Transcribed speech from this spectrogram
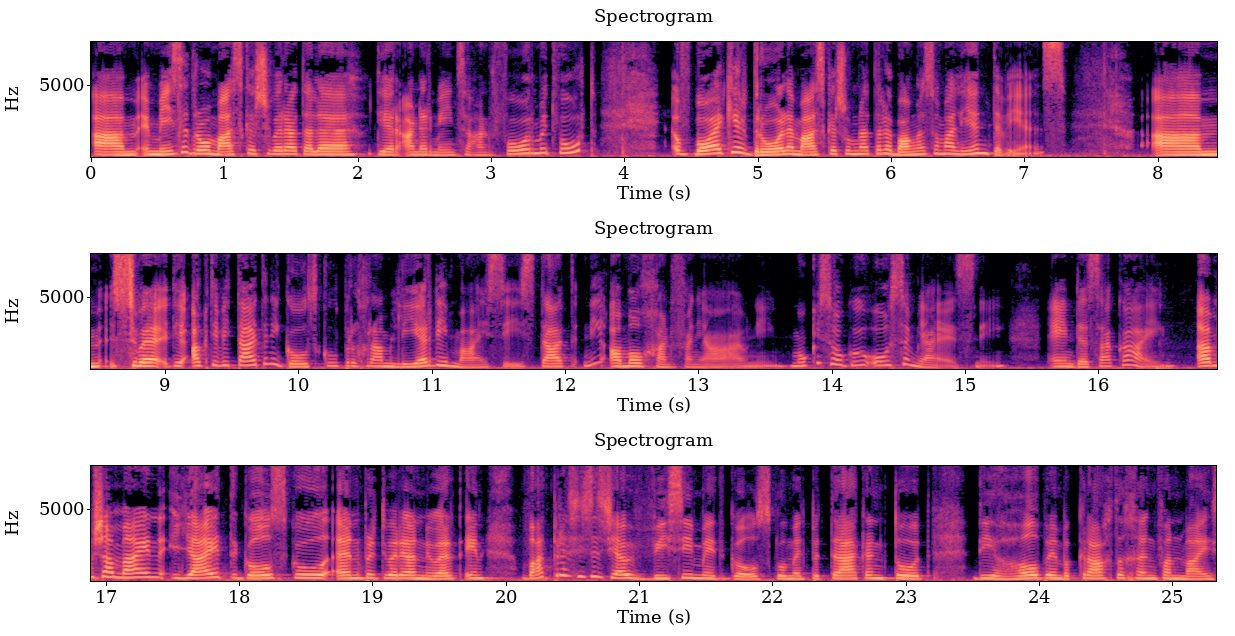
Um en mense dra maskers sodat hulle deur ander mense aanvaar moet word. Of baie keer dra hulle maskers omdat hulle bang is om alleen te wees. Um so die aktiwiteit in die Girl School program leer die meisies dat nie almal gaan van jou hou nie. Maak nie saak hoe awesome jy is nie en dis okay. Um Shamaine, jy het Girl School in Pretoria Noord en wat presies is jou visie met Girl School met betrekking tot die hulp en bekragtiging van meisies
